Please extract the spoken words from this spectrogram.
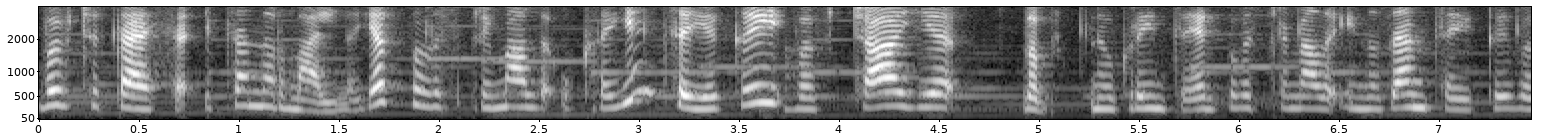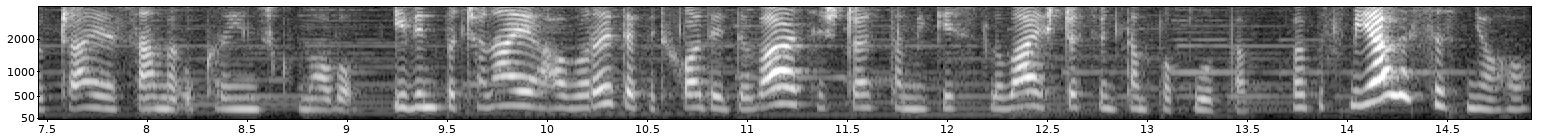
ви вчитеся, і це нормально. Як би ви сприймали українця, який вивчає добре, не українця, як би ви сприймали іноземця, який вивчає саме українську мову, і він починає говорити, підходить до вас і щось там, якісь слова, і щось він там поплутав. Ви б сміялися з нього?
